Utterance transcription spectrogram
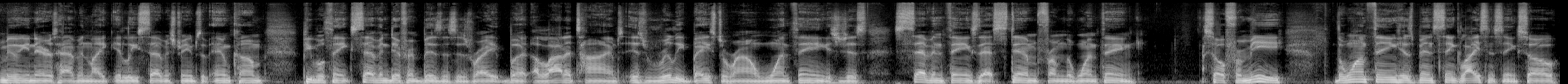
millionaires having like at least seven streams of income. People think seven different businesses right? But a lot of times it's really based around one thing. It's just seven things that stem from the one thing. So for me the one thing has been sync licensing. So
